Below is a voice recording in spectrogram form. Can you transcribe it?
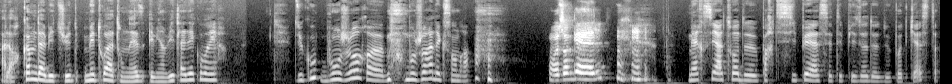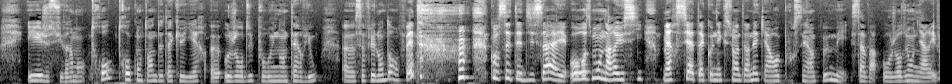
Alors comme d'habitude, mets-toi à ton aise et viens vite la découvrir. Du coup, bonjour, euh, bonjour Alexandra. Bonjour Gaëlle. Merci à toi de participer à cet épisode de podcast et je suis vraiment trop trop contente de t'accueillir euh, aujourd'hui pour une interview. Euh, ça fait longtemps en fait qu'on s'était dit ça et heureusement on a réussi. Merci à ta connexion internet qui a repoussé un peu mais ça va, aujourd'hui on y arrive.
